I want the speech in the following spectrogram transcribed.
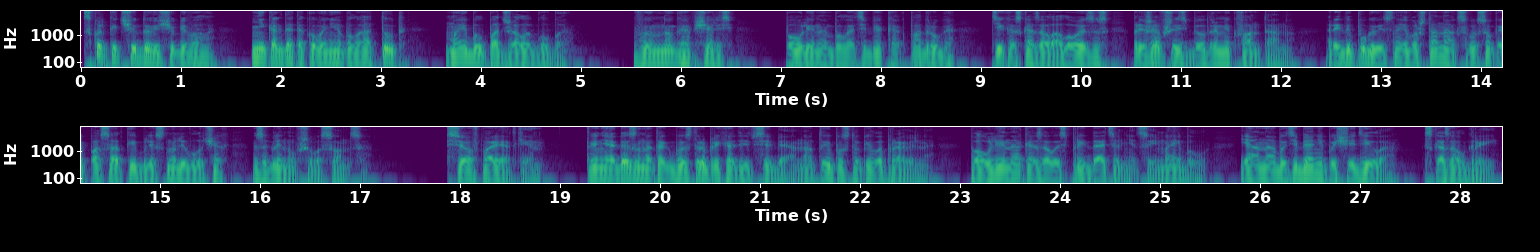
Сколько чудовищ убивало. Никогда такого не было, а тут...» Мейбл поджала губы. «Вы много общались. Паулина была тебе как подруга», — тихо сказал Алоизес, прижавшись бедрами к фонтану. Ряды пуговиц на его штанах с высокой посадкой блеснули в лучах заглянувшего солнца. «Все в порядке. Ты не обязана так быстро приходить в себя, но ты поступила правильно. Паулина оказалась предательницей, Мейбл, и она бы тебя не пощадила», — сказал Грей.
